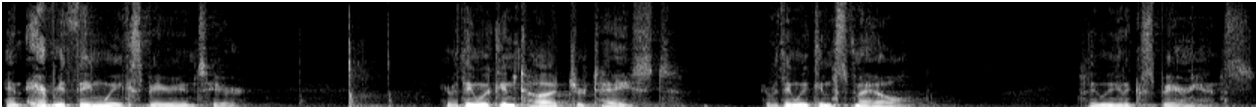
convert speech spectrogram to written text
And everything we experience here, everything we can touch or taste, everything we can smell, everything we can experience,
